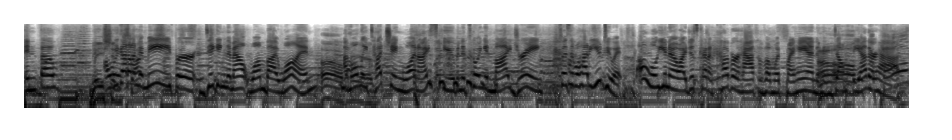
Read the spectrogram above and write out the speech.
Info Me Oh, should- you got Scott- onto me for digging them out one by one. Oh, I'm only touching one ice cube and it's going in my drink. So I said, Well, how do you do it? Oh, well, you know, I just kind of cover half of them with my hand and then oh, dump Oh, the other the half.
